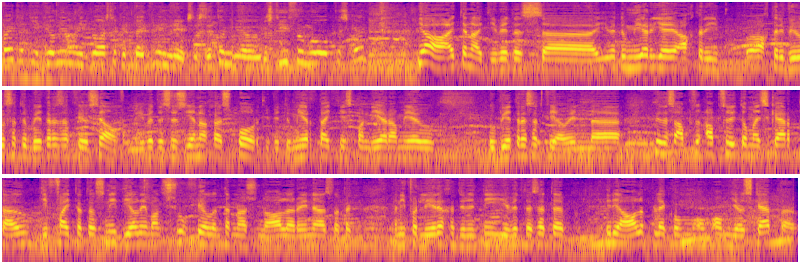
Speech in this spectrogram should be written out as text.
Feit dat jy deelneem aan die plaaslike tydrenreeks, is dit om jou bestuurvermoë op te skerp? Ja, uiteindelik, jy weet is uh jy weet hoe meer jy agter die agter die wiel sit, hoe beter is dit vir jouself. Jy weet dit is soos enige sport, jy weet hoe meer tyd jy spandeer aan jou hoe beter is dit vir jou en uh dit is abs absoluut om my skerp te hou. Die feit dat ons nie deelneem aan soveel internasionale renne as wat ek in die verlede gedoen het nie, jy weet, is dit 'n ideale plek om om om jou skerp te hou.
